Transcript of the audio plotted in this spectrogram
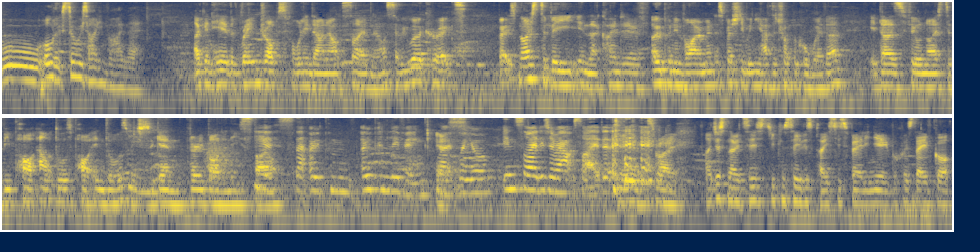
Ooh, oh, look, Story's hiding behind there. I can hear the raindrops falling down outside now, so we were correct. But it's nice to be in that kind of open environment, especially when you have the tropical weather. It does feel nice to be part outdoors, part indoors, which is again very Balinese style. Yes, that open open living, Yes. like where your inside is your outside. Yeah, that's right. I just noticed you can see this place is fairly new because they've got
